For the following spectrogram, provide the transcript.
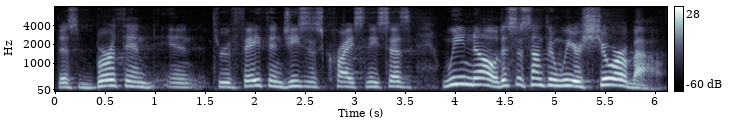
this birth in, in, through faith in Jesus Christ. And he says, We know, this is something we are sure about,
